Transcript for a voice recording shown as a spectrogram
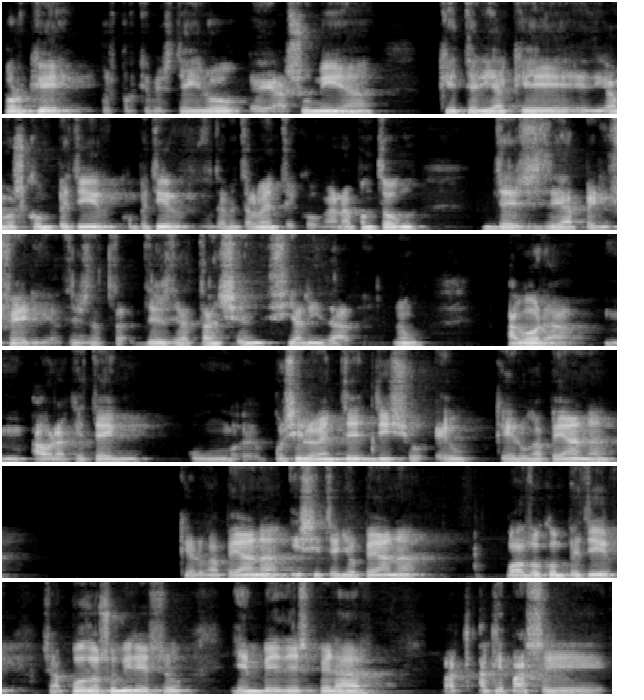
Por qué? Pois porque Besteiro eh, asumía que tería que, eh, digamos, competir, competir fundamentalmente con Ana Pontón desde a periferia, desde a, desde a tangencialidade, non? Agora, mm, agora que ten un, eh, posiblemente dixo eu quero unha peana, quero unha peana, e se teño peana, podo competir. O sea, podo asumir eso en vez de esperar a, a que pase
